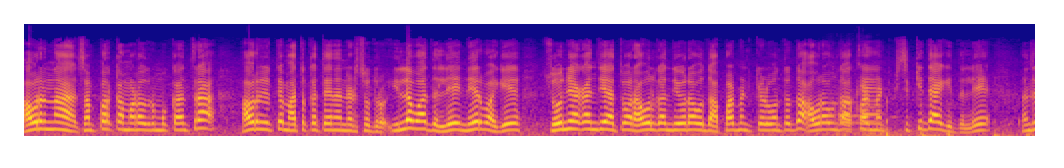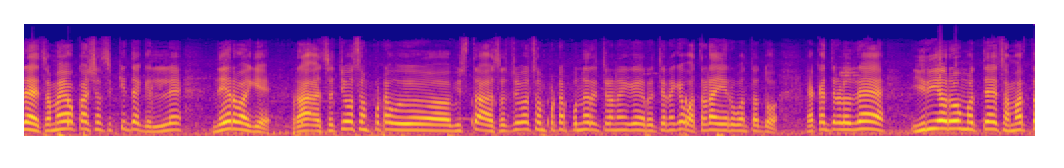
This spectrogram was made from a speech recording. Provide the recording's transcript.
ಅವರನ್ನು ಸಂಪರ್ಕ ಮಾಡೋದ್ರ ಮುಖಾಂತರ ಅವರ ಜೊತೆ ಮಾತುಕತೆಯನ್ನು ನಡೆಸಿದ್ರು. ಇಲ್ಲವಾದಲ್ಲಿ ನೇರವಾಗಿ ಸೋನಿಯಾ ಗಾಂಧಿ ಅಥವಾ ರಾಹುಲ್ ಗಾಂಧಿಯವರ ಒಂದು ಅಪಾಯಿಂಟ್ಮೆಂಟ್ ಕೇಳುವಂಥದ್ದು ಅವರ ಒಂದು ಅಪಾರ್ಟ್ಮೆಂಟ್ ಅಪಾಯಿಂಟ್ಮೆಂಟ್ ಸಿಕ್ಕಿದ್ದೇ ಆಗಿದ್ದಲ್ಲಿ ಅಂದರೆ ಸಮಯಾವಕಾಶ ಸಿಕ್ಕಿದ್ದಾಗಲೇ ನೇರವಾಗಿ ರಾ ಸಚಿವ ಸಂಪುಟ ವಿಸ್ತಾ ಸಚಿವ ಸಂಪುಟ ಪುನರ್ರಚನೆಗೆ ರಚನೆಗೆ ಒತ್ತಡ ಇರುವಂಥದ್ದು ಯಾಕಂತ ಹೇಳಿದ್ರೆ ಹಿರಿಯರು ಮತ್ತು ಸಮರ್ಥ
